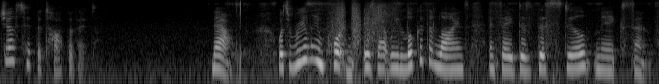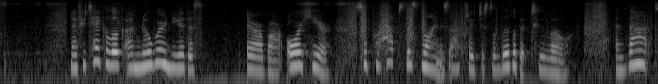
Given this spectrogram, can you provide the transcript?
just hit the top of it. Now, what's really important is that we look at the lines and say, does this still make sense? Now, if you take a look, I'm nowhere near this error bar or here. So perhaps this line is actually just a little bit too low. And that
